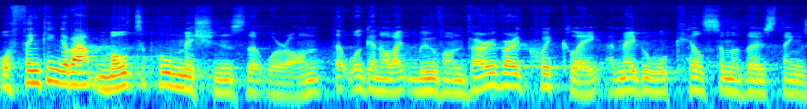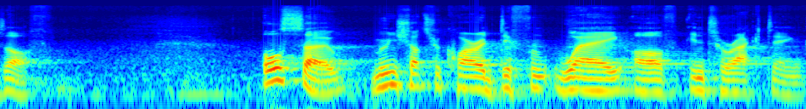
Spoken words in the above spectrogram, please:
or thinking about multiple missions that we're on that we're going to like move on very, very quickly, and maybe we'll kill some of those things off. Also, moonshots require a different way of interacting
